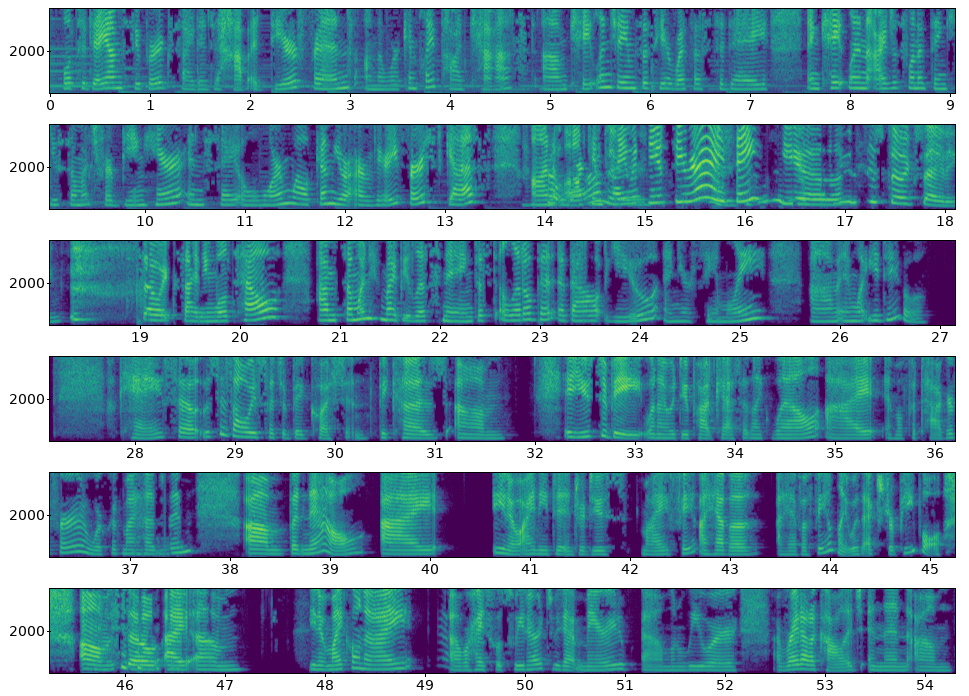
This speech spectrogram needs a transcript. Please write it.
Well, today I'm super excited to have a dear friend on the Work and Play podcast. Um, Katelyn James is here with us today. And Katelyn, I just want to thank you so much for being here and say a warm welcome. You're our very first guest I'm on so Work honored. and Play with Nancy Ray. Thank you. this is so exciting. so exciting. Well, tell um, someone who might be listening just a little bit about you and your family um, and what you do. Okay, so this is always such a big question because um, it used to be when I would do podcasts, I'd like, well, I am a photographer and work with my mm-hmm. husband. Um, but now I, you know, I need to introduce my fam- I have a, I have a family with extra people. Um, so I, um, you know, Michael and I uh, were high school sweethearts. We got married, um, when we were uh, right out of college and then, um,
